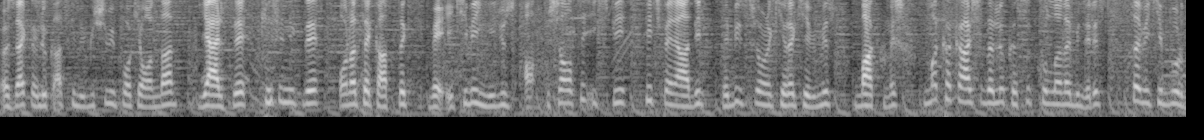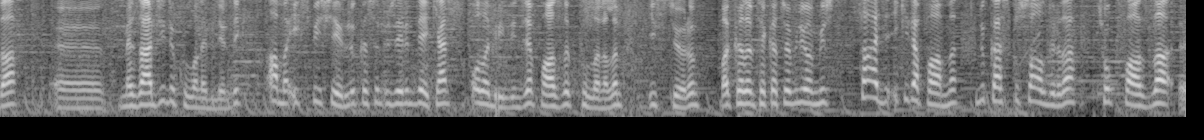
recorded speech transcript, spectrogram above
Özellikle Lucas gibi güçlü bir Pokemon'dan yerse kesinlikle ona tek attık ve 2766 XP hiç fena değil ve bir sonraki rakibimiz Mak'mış. Mak'a karşı da Lucas'ı kullanabiliriz. Tabii ki burada e, mezarcıyı da kullanabilirdik ama XP şehri Lucas'ın üzerindeyken olabildiğince fazla kullanalım istiyorum. Bakalım tek atabiliyor muyuz? Sadece iki defa mı? Lucas bu saldırıda çok fazla e,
